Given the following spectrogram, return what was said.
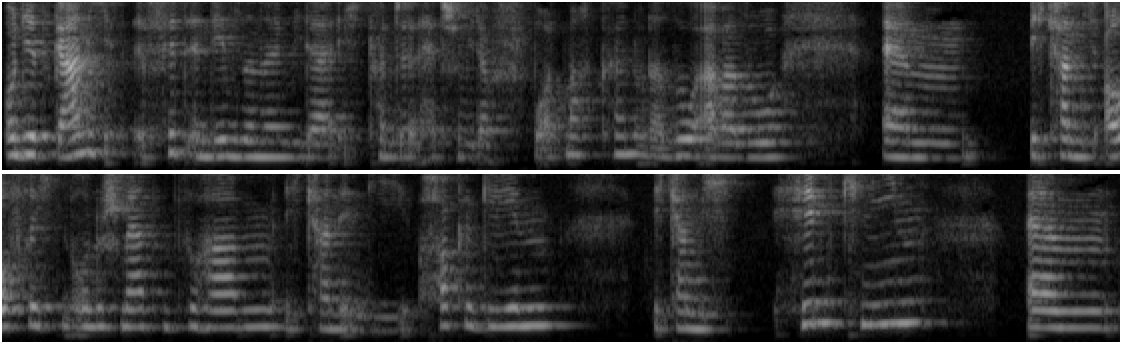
Und jetzt gar nicht fit in dem Sinne wieder, ich könnte, hätte schon wieder Sport machen können oder so, aber so, ähm, ich kann mich aufrichten, ohne Schmerzen zu haben. Ich kann in die Hocke gehen. Ich kann mich hinknien. Ähm,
